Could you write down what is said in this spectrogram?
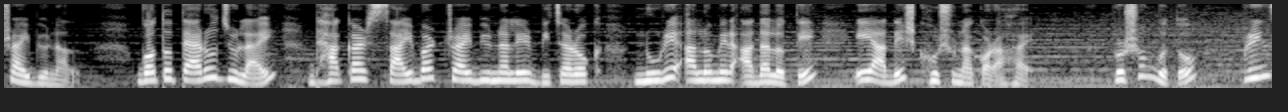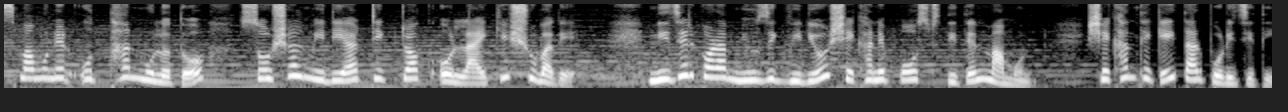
ট্রাইব্যুনাল। গত ১৩ জুলাই ঢাকার সাইবার ট্রাইব্যুনালের বিচারক নূরে আলমের আদালতে এই আদেশ ঘোষণা করা হয়। প্রসঙ্গত, প্রিন্স মামুনের উত্থান মূলত সোশ্যাল মিডিয়া, টিকটক ও লাইকে সুবাদে। নিজের করা মিউজিক ভিডিও সেখানে পোস্ট দিতেন মামুন। সেখান থেকেই তার পরিচিতি।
